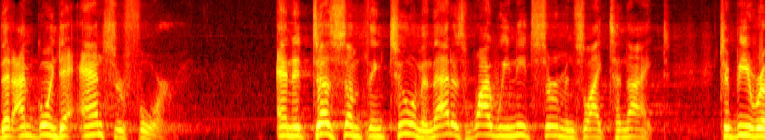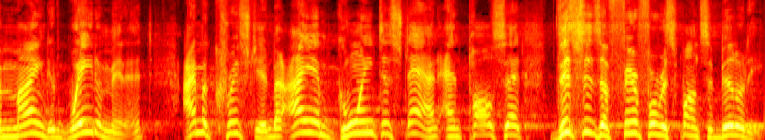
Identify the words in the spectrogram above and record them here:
that I'm going to answer for. And it does something to them. And that is why we need sermons like tonight to be reminded wait a minute, I'm a Christian, but I am going to stand. And Paul said, This is a fearful responsibility.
